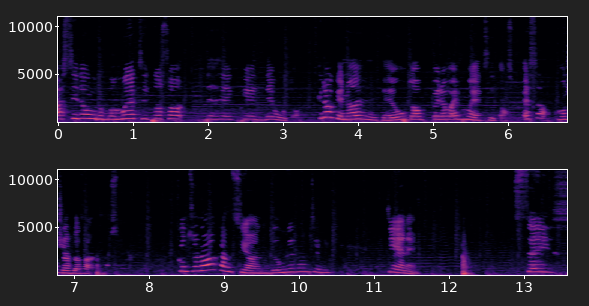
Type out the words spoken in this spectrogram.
ha sido un grupo muy exitoso desde que debutó. Creo que no desde que debutó, pero es muy exitoso. Eso muchos lo sabemos. Con su nueva canción, Dumpty Dumpty, tiene 6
